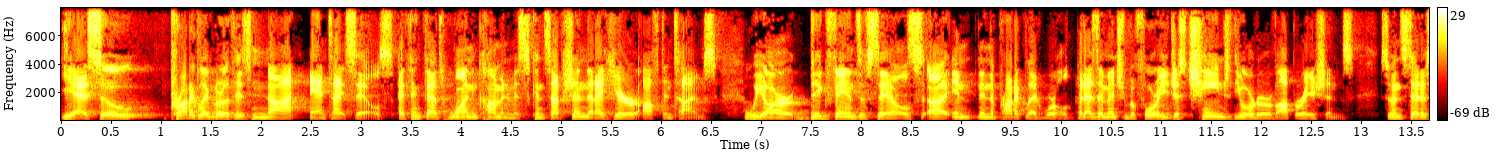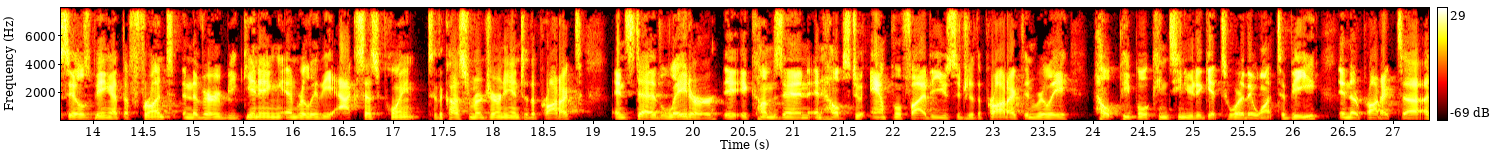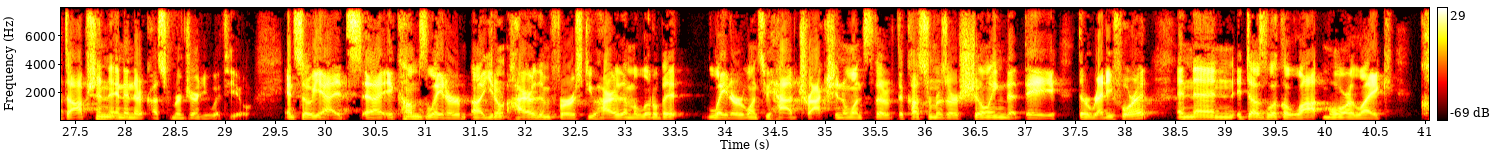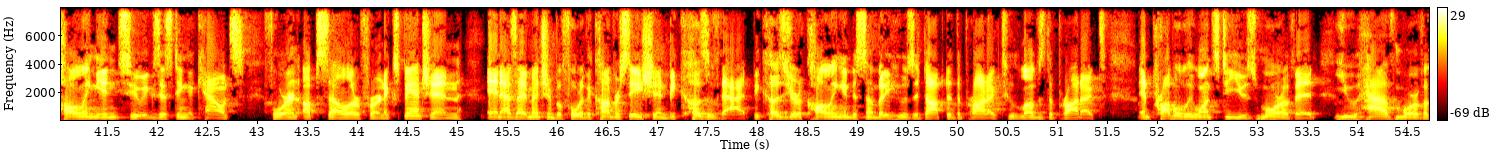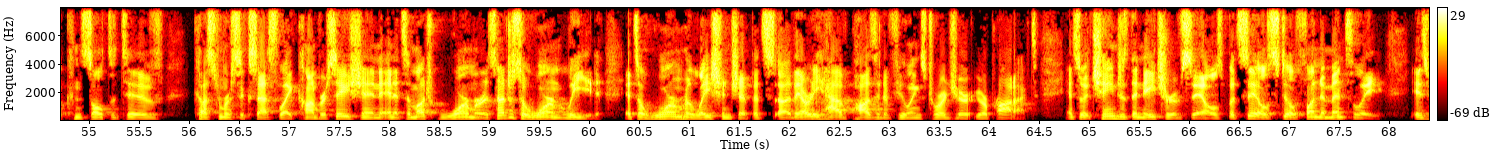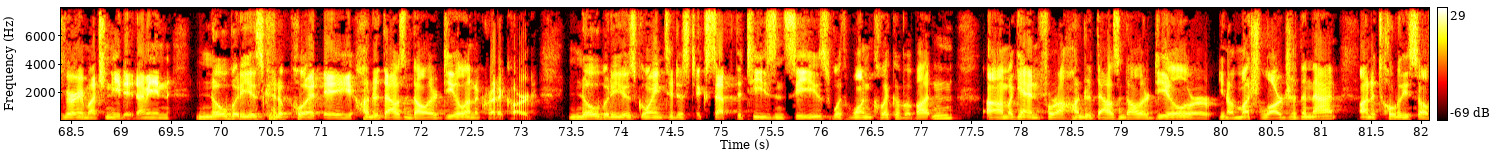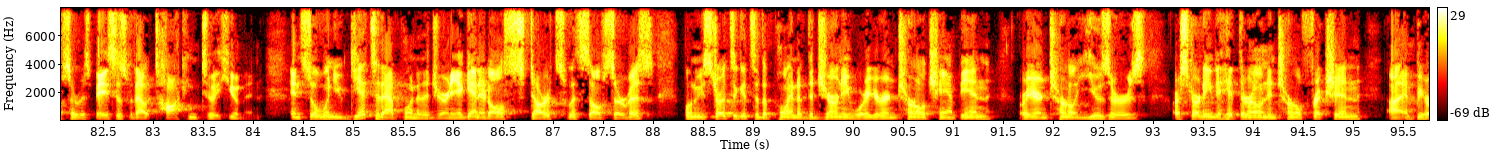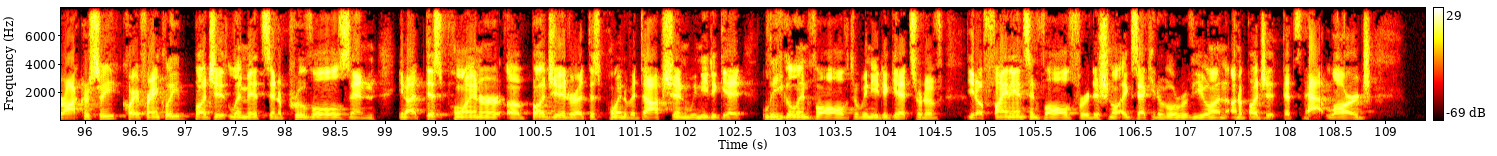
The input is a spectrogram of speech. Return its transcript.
Yeah. So product led growth is not anti sales. I think that's one common misconception that I hear oftentimes. We are big fans of sales uh, in, in the product led world. But as I mentioned before, you just change the order of operations. So instead of sales being at the front in the very beginning and really the access point to the customer journey and to the product, instead later it, it comes in and helps to amplify the usage of the product and really help people continue to get to where they want to be in their product uh, adoption and in their customer journey with you. And so, yeah, it's uh, it comes later. Uh, you don't hire them first; you hire them a little bit later once you have traction and once the, the customers are showing that they they're ready for it and then it does look a lot more like calling into existing accounts for an upsell or for an expansion. And as I mentioned before, the conversation, because of that, because you're calling into somebody who's adopted the product, who loves the product, and probably wants to use more of it, you have more of a consultative customer success like conversation and it's a much warmer it's not just a warm lead it's a warm relationship it's uh, they already have positive feelings towards your, your product and so it changes the nature of sales but sales still fundamentally is very much needed. I mean, nobody is going to put a $100,000 deal on a credit card. Nobody is going to just accept the T's and C's with one click of a button. Um, again, for a $100,000 deal or, you know, much larger than that on a totally self-service basis without talking to a human. And so when you get to that point of the journey, again, it all starts with self-service. When we start to get to the point of the journey where your internal champion or your internal users are starting to hit their own internal friction uh, and bureaucracy, quite frankly, budget limits and approvals. And, you know, at this point or of budget or at this point of adoption, we need to get legal involved or we need to get sort of, you know, finance involved for additional executive overview on, on a budget that's that large.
